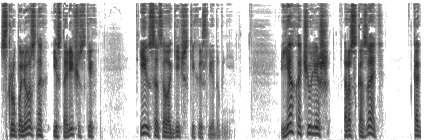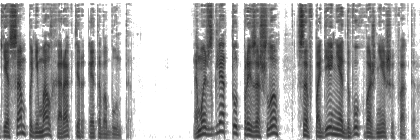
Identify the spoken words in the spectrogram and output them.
скрупулезных исторических и социологических исследований. Я хочу лишь рассказать, как я сам понимал характер этого бунта. На мой взгляд, тут произошло совпадение двух важнейших факторов.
